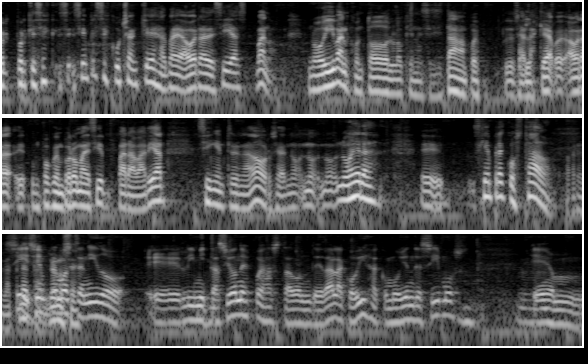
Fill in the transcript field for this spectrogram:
Por- porque se- se- siempre se escuchan quejas, vaya, ahora decías, bueno, no iban con todo lo que necesitaban, pues, o sea, las que ahora eh, un poco en broma decir, para variar, sin entrenador, o sea, no, no, no, no era, eh, siempre ha costado para el Sí, atleta. siempre yo no hemos sé. tenido eh, limitaciones, pues hasta donde da la cobija, como bien decimos. Em,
